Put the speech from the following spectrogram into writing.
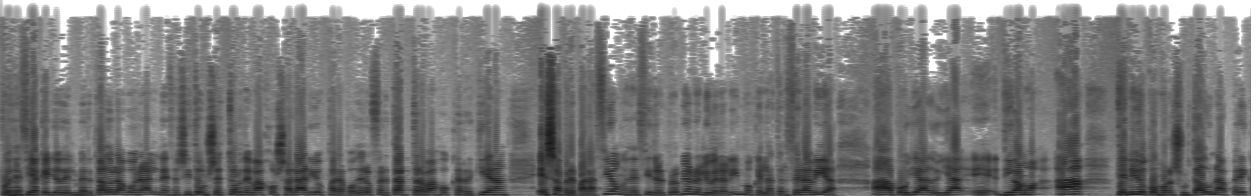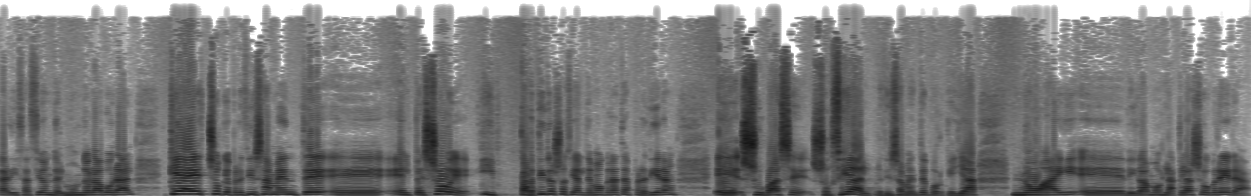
pues decía aquello del mercado laboral necesita un sector de bajos salarios para poder ofertar trabajos que requieran esa preparación, es decir, el propio neoliberalismo que la tercera vía ha apoyado y ha, eh, digamos, ha tenido como resultado una precarización del mundo laboral que ha hecho que precisamente eh, el PSOE y partidos socialdemócratas perdieran su base social, precisamente porque ya no hay, digamos, la clase obrera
